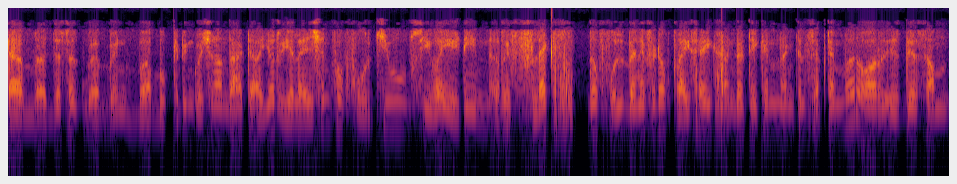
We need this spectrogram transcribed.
um, uh, just a uh, bookkeeping question on that. Uh, your realization for 4Q CY18 reflects the full benefit of price hikes undertaken until September, or is there some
